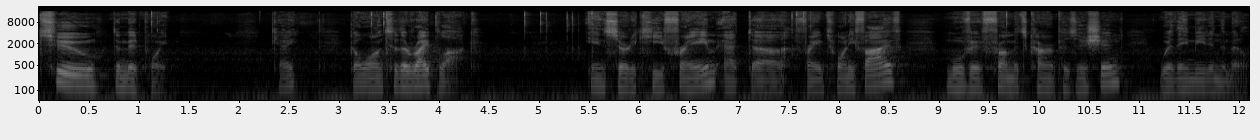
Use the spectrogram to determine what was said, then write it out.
to the midpoint. Okay, go on to the right block. Insert a keyframe at uh, frame 25. Move it from its current position where they meet in the middle.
